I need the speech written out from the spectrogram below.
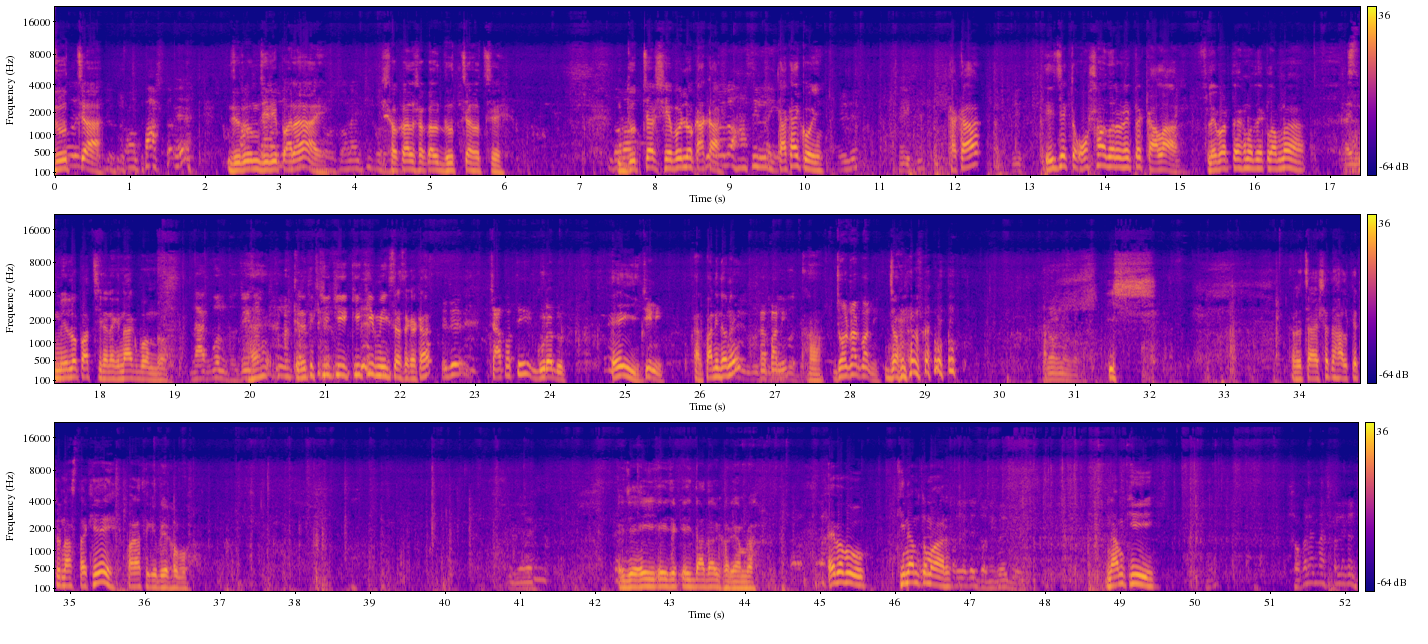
দুধ চা। জুরুম জিরি পাড়ায় সকাল সকাল দুধ চা হচ্ছে। দুধ চার সে বলল কাকা। কাকাই কই? কাকা এই যে একটা অসাধারণ একটা কালার। ফ্লেভার তো এখনও দেখলাম না। স্মেলও পাচ্ছি না নাকি নাক বন্ধ? নাক বন্ধ হ্যাঁ? এটাতে কি কি কি কি মিক্স আছে কাকা? এই যে চাপাতি গুঁড়া দুধ। এই। চিনি। আর পানি দাও নেই? পানি। হ্যাঁ। ঝর্ণার পানি। ঝর্ণার পানি? ইস। এবার চায়ের সাথে হালকা একটু নাস্তা খেয়ে পাড়া থেকে বের হব। এই যে এই এই যে এই দাদার ঘরে আমরা। এই বাবু কি নাম তোমার। নাম কি? সকালে লেগে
